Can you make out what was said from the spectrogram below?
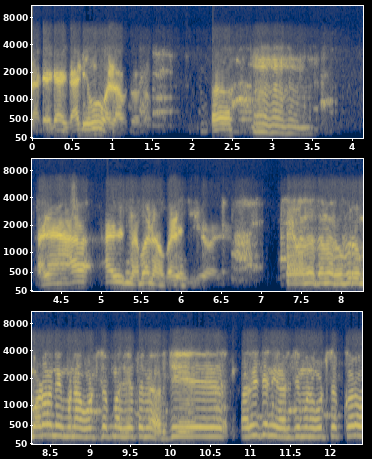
લાગે. કાંઈ ગાડી હું હલાવતો હતો. અને આ રીતના બનાવ બની ગયો. કઈ વાંધો તમે રૂબરૂ મળો ને મને વોટ્સઅપમાં જે તમે અરજી કરી છે ને અરજી મને વોટ્સઅપ કરો.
